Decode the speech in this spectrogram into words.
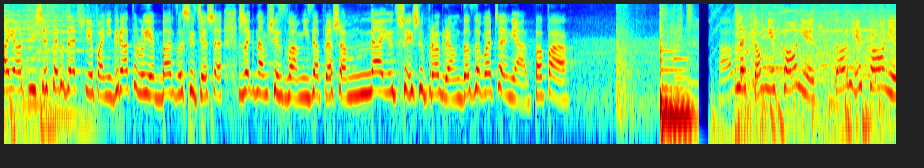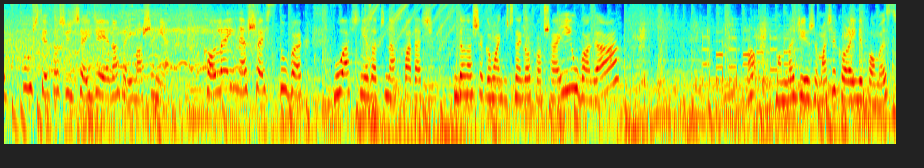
a ja oczywiście serdecznie Pani gratuluję, bardzo się cieszę, żegnam się z Wami, zapraszam na jutrzejszy program. Do zobaczenia, pa pa! Ale to nie koniec, to nie koniec. Spójrzcie, co się dzisiaj dzieje na tej maszynie. Kolejne sześć stówek właśnie zaczyna wpadać do naszego magicznego kosza. I uwaga! No, mam nadzieję, że macie kolejny pomysł.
